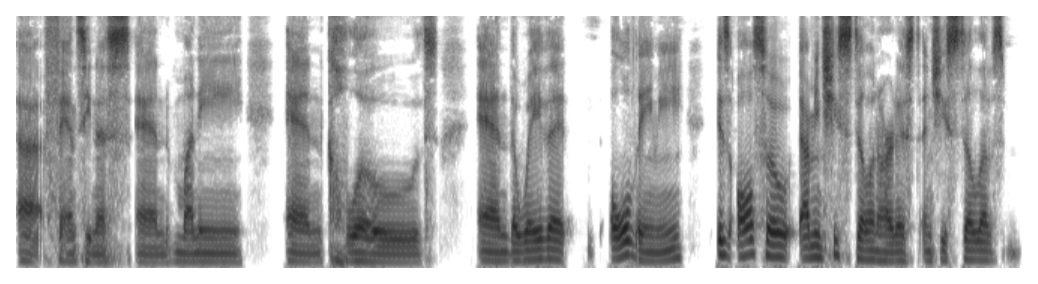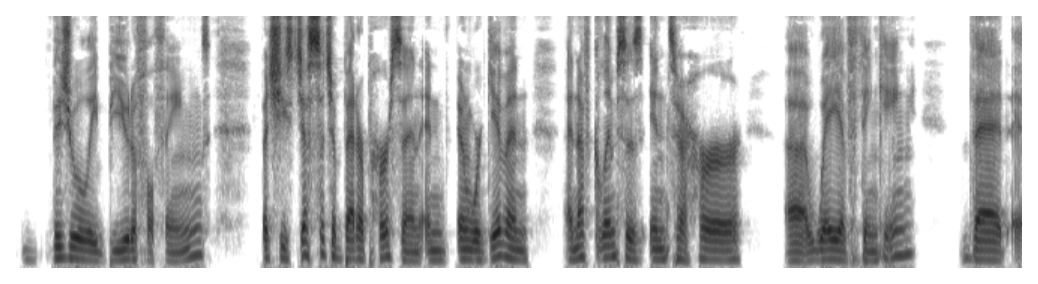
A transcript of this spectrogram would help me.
uh, fanciness and money and clothes and the way that old amy is also i mean she's still an artist and she still loves visually beautiful things but she's just such a better person and and we're given enough glimpses into her uh, way of thinking that eh,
